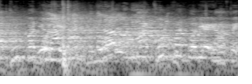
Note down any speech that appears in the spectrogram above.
आप झूठ मत बोलिए आप झूठ मत बोलिए यहाँ पे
